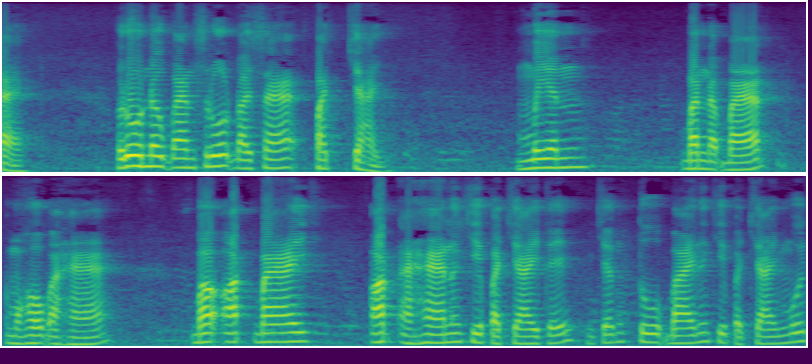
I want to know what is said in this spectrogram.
ដែររស់នៅបានស្រួលដោយសារបច្ច័យមានបណ្ឌបាតមហូបអាហារបើអត់បាយ អត់អាហារនឹងជាបច្ច័យទេអញ្ចឹងតួបាយនឹងជាបច្ច័យមួយ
